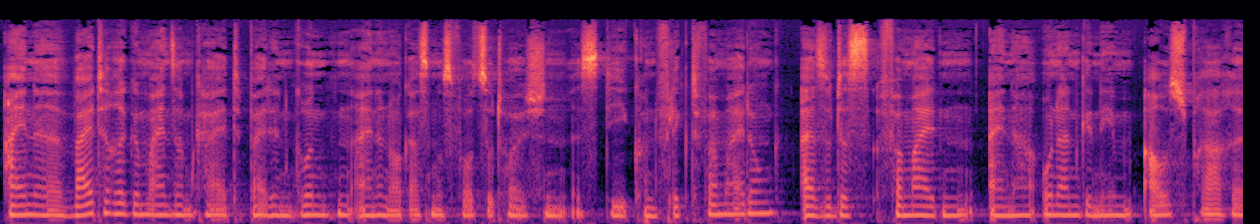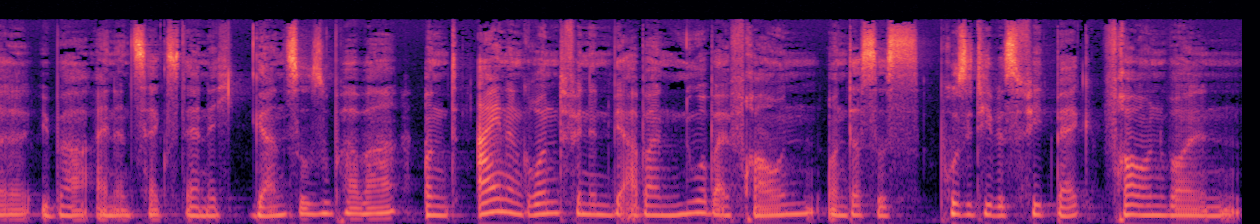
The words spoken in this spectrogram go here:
Eine weitere Gemeinsamkeit bei den Gründen, einen Orgasmus vorzutäuschen, ist die Konfliktvermeidung, also das Vermeiden einer unangenehmen Aussprache über einen Sex, der nicht ganz so super war. Und einen Grund finden wir aber nur bei Frauen und das ist positives Feedback. Frauen wollen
